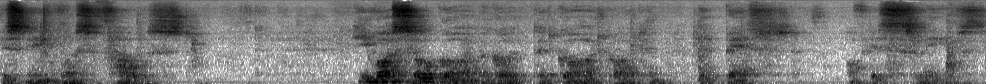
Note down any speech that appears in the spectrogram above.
His name was Faust. He was so good, good that God called him the best of his slaves.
